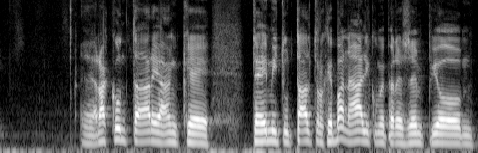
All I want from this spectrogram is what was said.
eh, raccontare anche temi tutt'altro che banali, come per esempio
